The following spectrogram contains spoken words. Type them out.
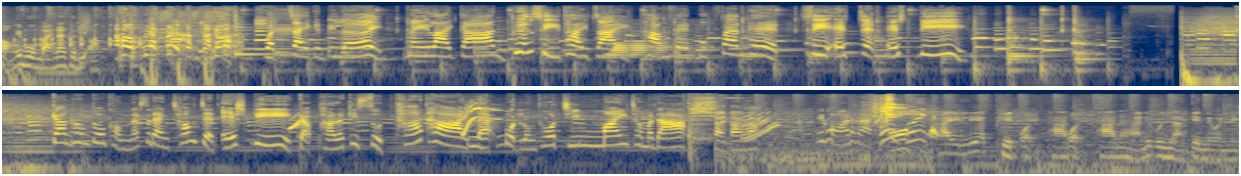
2 พี่บูมไปนั่นคือพี่ออฟวัดใจกันไปเลย ในรายการเพื่อนสีถ่ายใจ ทาง Facebook Fanpage CS7HD การรวมตัวของนักแสดงช่อง 7 HD กับภารกิจสุดท้าทาย และบทลงโทษที่ไม่ธรรมดาจ่ายตังค์ครับพี่ขอค่ะโอ้ใครเรียกผิดอดทานอดทานอาหารที่คุณอยากกินในวันนี้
